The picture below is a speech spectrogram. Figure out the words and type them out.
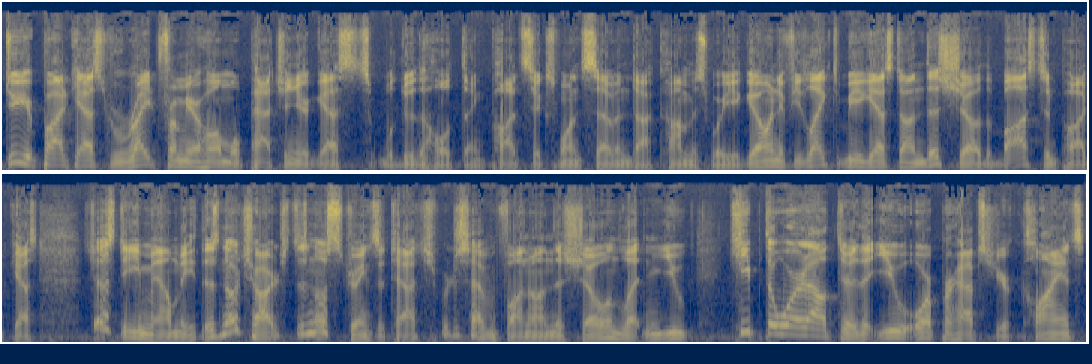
do your podcast right from your home. We'll patch in your guests. We'll do the whole thing. Pod617.com is where you go. And if you'd like to be a guest on this show, the Boston podcast, just email me. There's no charge, there's no strings attached. We're just having fun on this show and letting you keep the word out there that you or perhaps your clients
